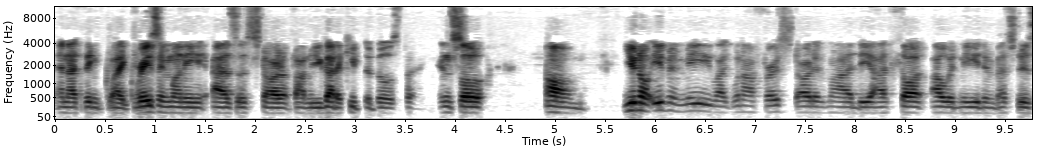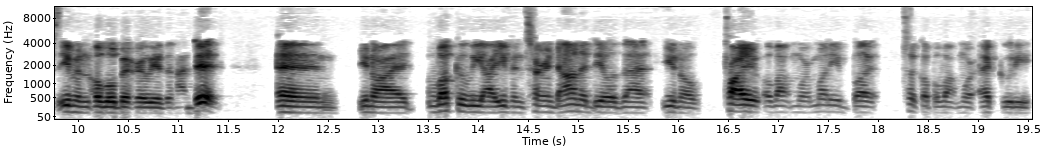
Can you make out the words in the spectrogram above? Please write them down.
And I think like raising money as a startup founder, you got to keep the bills paying. And so, um, you know, even me, like when I first started my idea, I thought I would need investors even a little bit earlier than I did. And you know, I luckily I even turned down a deal that you know probably a lot more money, but took up a lot more equity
